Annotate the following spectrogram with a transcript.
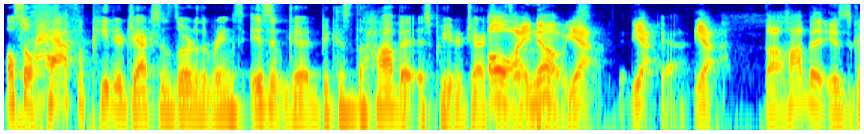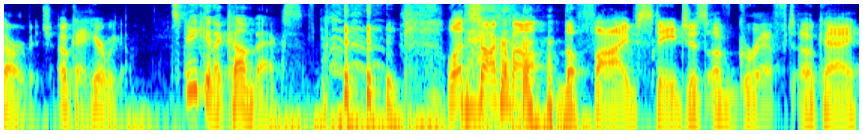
Also, half of Peter Jackson's Lord of the Rings isn't good because The Hobbit is Peter Jackson. Oh, Lord I know. Yeah. Yeah. Yeah. Yeah. The Hobbit is garbage. Okay, here we go. Speaking of comebacks, Let's talk about the five stages of grift, okay?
